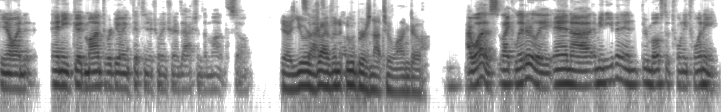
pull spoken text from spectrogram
you know, in any good month, we're doing fifteen to twenty transactions a month. So yeah, you so were driving Ubers not too long ago. I was like literally, and uh, I mean, even in through most of 2020,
